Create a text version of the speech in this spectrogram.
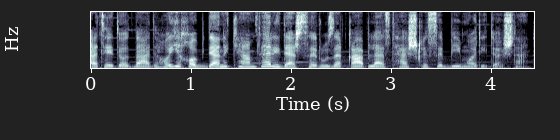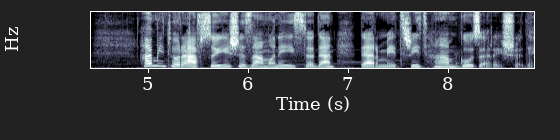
و تعداد بعده های خوابیدن کمتری در سه روز قبل از تشخیص بیماری داشتند. همینطور افزایش زمان ایستادن در متریت هم گزارش شده.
